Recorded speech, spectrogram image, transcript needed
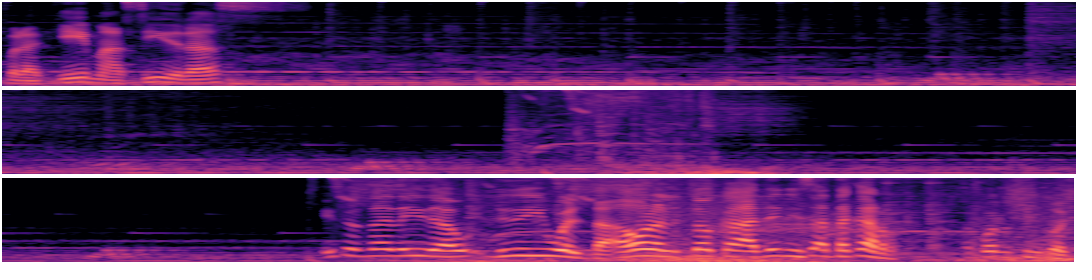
Por aquí más hidras. Esto está de ida, y vuelta. Ahora le toca a Dennis atacar. A 458.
